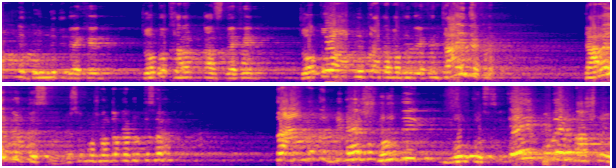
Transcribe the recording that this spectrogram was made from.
আপনি দুর্নীতি দেখেন যত খারাপ কাজ দেখেন, যত আপনি চাঁদাবাজি দেখেন, যাই দেখেন যারাই করতেছে মুসলমান সন্তানরা করতেছে না। তো আমরা তো বিবাহের শুরুতেই ভুল করছি, এই ভুলের মাসুল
